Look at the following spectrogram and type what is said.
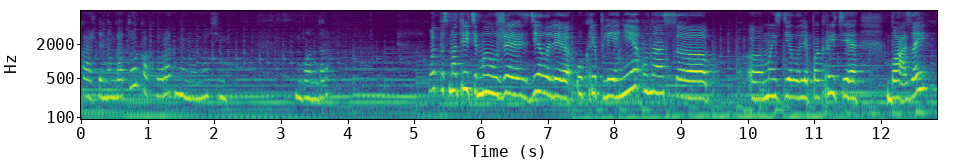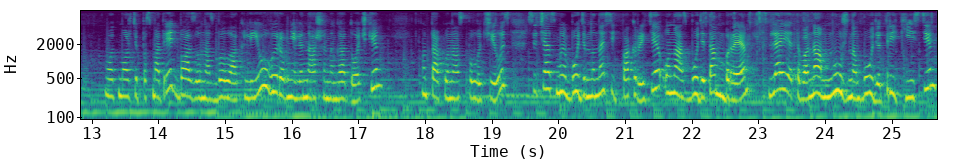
Каждый ноготок аккуратно наносим бондер. Вот посмотрите, мы уже сделали укрепление. У нас э, э, мы сделали покрытие базой. Вот можете посмотреть, база у нас была Клио, выровняли наши ноготочки. Вот так у нас получилось. Сейчас мы будем наносить покрытие. У нас будет амбре. Для этого нам нужно будет три кисти.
